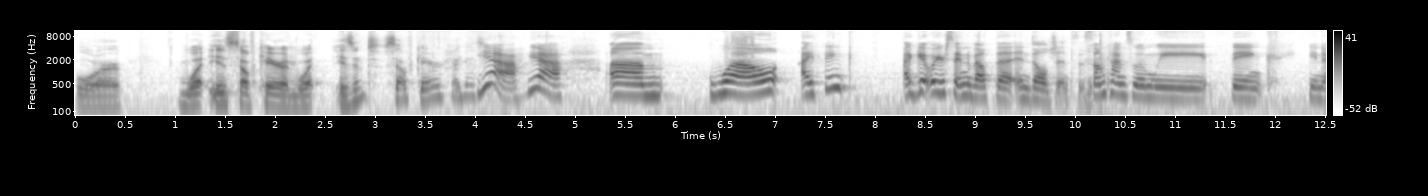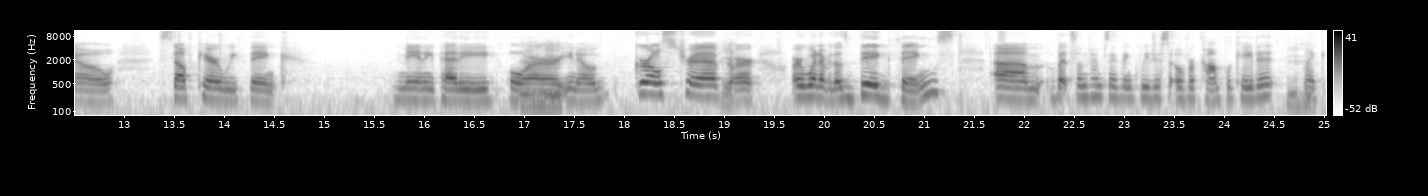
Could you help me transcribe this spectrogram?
or what is self care and what isn't self care? I guess. Yeah, yeah. Um, well, I think I get what you're saying about the indulgence. Sometimes when we think, you know, self care, we think mani pedi or you know, girls trip Yeah. or or whatever those big things. Um, but sometimes I think we just overcomplicate it. Like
